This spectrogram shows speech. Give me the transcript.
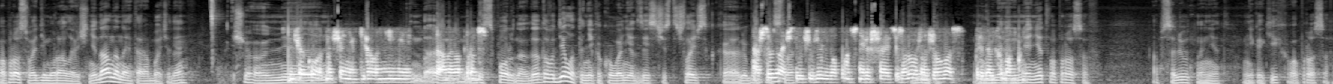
Вопрос, Вадим Уралович, недавно на этой работе, да? Еще не... Никакого отношения к делу не имеет Да, данный вопрос. бесспорно. Да, этого дела-то никакого нет. Здесь чисто человеческое любопытство. А что значит, вы чужие вопрос не решаете? Задолжен же у вас перед Ну, у, меня, у меня нет вопросов. Абсолютно нет. Никаких вопросов.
